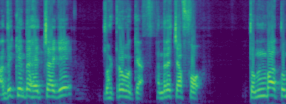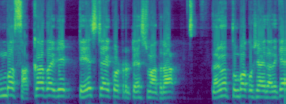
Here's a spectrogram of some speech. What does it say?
ಅದಕ್ಕಿಂತ ಹೆಚ್ಚಾಗಿ ಭಟ್ರು ಮುಖ್ಯ. ಅಂದ್ರೆ ಚೆಫ್ ತುಂಬಾ ತುಂಬಾ ಸಖತ್ತಾಗಿ ಟೇಸ್ಟಿ ಆಗಿ ಕೊಟ್ರು ಟೇಸ್ಟ್ ಮಾತ್ರ. ನನಗೂ ತುಂಬಾ ಖುಷಿ ಆಯ್ತು. ಅದಕ್ಕೆ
